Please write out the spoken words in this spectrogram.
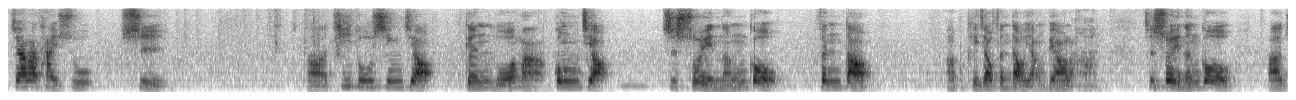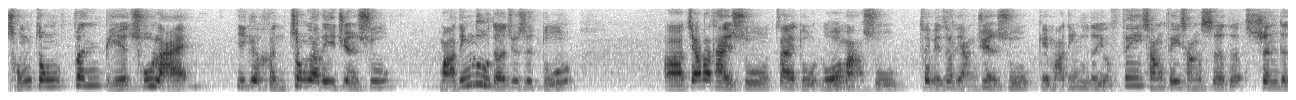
加拉太书是啊，基督新教跟罗马公教之所以能够分道啊，不可以叫分道扬镳了哈，之所以能够啊从中分别出来一个很重要的一卷书。马丁路德就是读啊加拉太书，在读罗马书，特别这两卷书给马丁路德有非常非常深的深的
